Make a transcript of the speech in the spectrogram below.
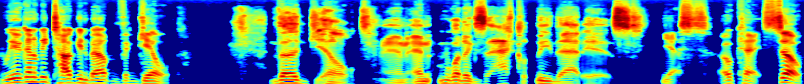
We are going to be talking about the guild. The guild, and and what exactly that is. Yes. Okay. So,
